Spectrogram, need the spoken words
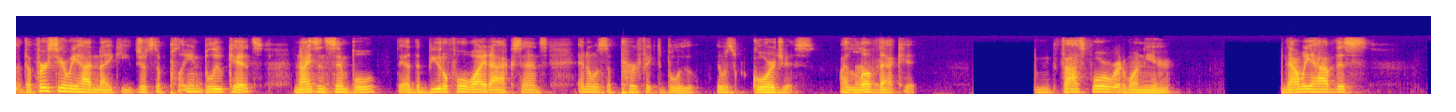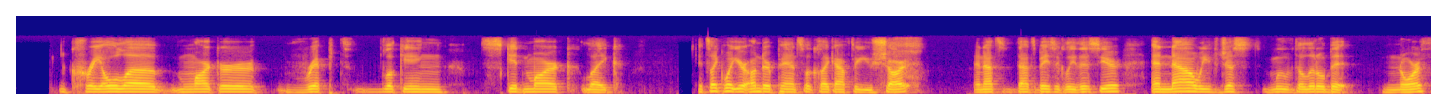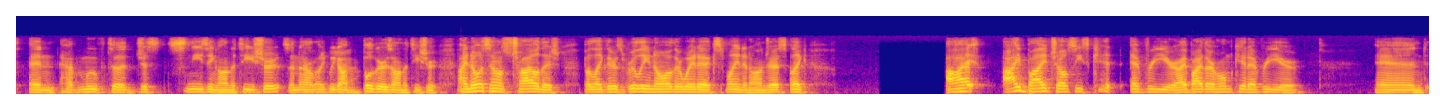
the first year we had Nike, just the plain blue kits, nice and simple. They had the beautiful white accents, and it was the perfect blue. It was gorgeous. I love that kit. Fast forward one year, now we have this Crayola marker, ripped looking skid mark, like it's like what your underpants look like after you shart, and that's that's basically this year. And now we've just moved a little bit north and have moved to just sneezing on a t-shirt. So now like we got boogers on a t-shirt. I know it sounds childish, but like there's really no other way to explain it, Andres. Like I I buy Chelsea's kit every year. I buy their home kit every year. and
